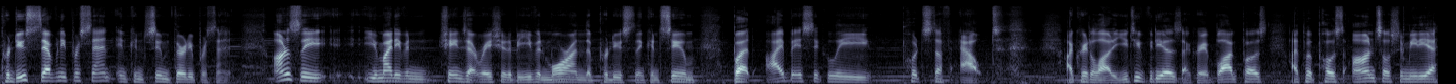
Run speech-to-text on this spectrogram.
produce 70% and consume 30% honestly you might even change that ratio to be even more on the produce than consume but i basically put stuff out I create a lot of YouTube videos, I create blog posts, I put posts on social media,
